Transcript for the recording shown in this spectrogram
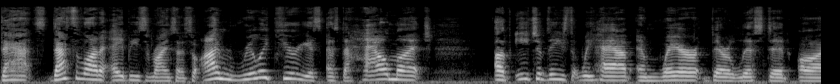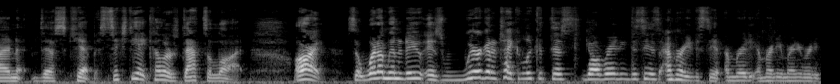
That's, that's a lot of ABs and rhinestones. So I'm really curious as to how much of each of these that we have and where they're listed on this kit. But 68 colors, that's a lot. All right. So what I'm going to do is we're going to take a look at this. Y'all ready to see this? I'm ready to see it. I'm ready. I'm ready. I'm ready. I'm ready.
